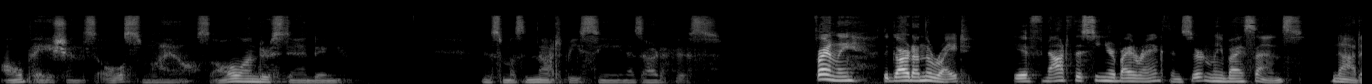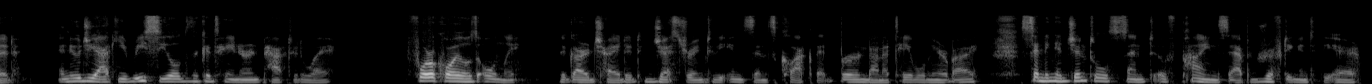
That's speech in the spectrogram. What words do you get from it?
All patience, all smiles, all understanding, this must not be seen as artifice. Finally, the guard on the right, if not the senior by rank, then certainly by sense, nodded, and Ujiaki resealed the container and packed it away. Four coils only, the guard chided, gesturing to the incense clock that burned on a table nearby, sending a gentle scent of pine sap drifting into the air.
